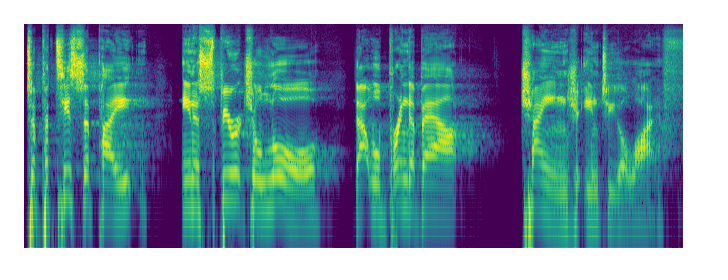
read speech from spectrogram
to participate in a spiritual law that will bring about change into your life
